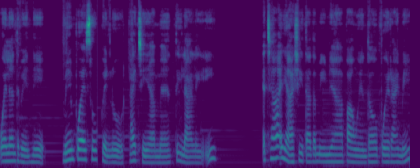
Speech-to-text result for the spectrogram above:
ပွဲလန်းတပင်နှင့်မင်းပွဲဆိုးခွင်တို့လိုက်ချင်ရမှန်းသိလာလေ၏ အခြားအရာရှိသားသမီးများပါဝင်သောပွဲတိုင်းတွင်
